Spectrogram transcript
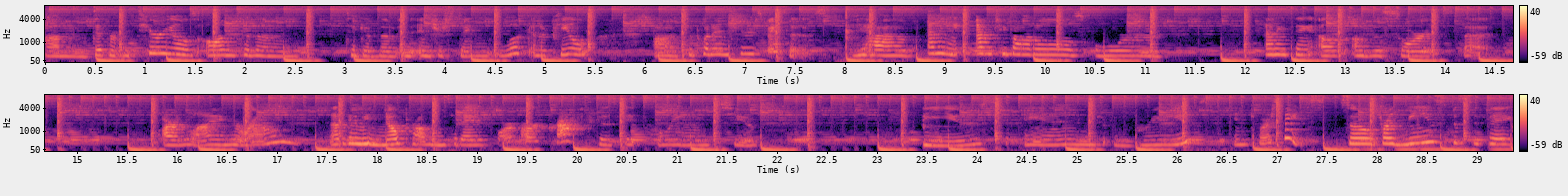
um, different materials onto them to give them an interesting look and appeal uh, to put into your spaces. If you have any empty bottles or anything else of the sort that are lying around, that's going to be no problem today for our craft because it's going to be used and reused into our space. So for these specific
